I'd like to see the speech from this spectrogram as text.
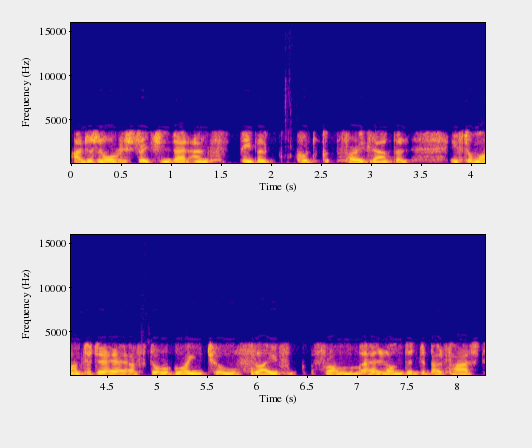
and there's no restrictions. And, and people could, for example, if they wanted, uh, if they were going to fly from, from uh, London to Belfast,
